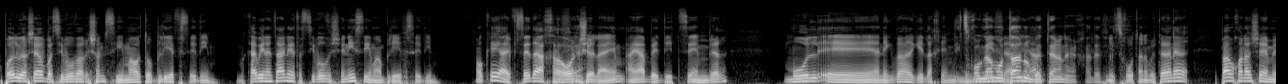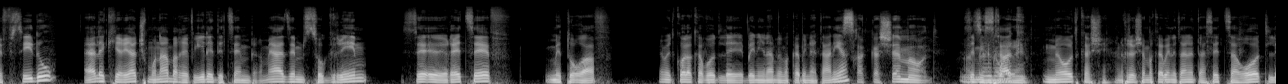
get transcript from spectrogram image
הפועל באר שבע בסיבוב הראשון סיימה אותו בלי הפסדים. מכבי נתניה את הסיבוב השני סיימה בלי הפסדים. אוקיי, ההפסד האחרון. שלהם היה בדצמבר, מול, אה, אני כבר אגיד לכם, ניצחו גם אותנו היה? בטרנר 1-0. ניצחו אותנו בטרנר. פעם אחרונה שהם הפסידו, היה לקריית שמונה ברביעי לדצמבר. מאז הם סוגרים ס- רצף מטורף. באמת כל הכבוד לבני לם ומכבי נתניה. משחק קשה מאוד. זה משחק. מאוד קשה. אני חושב שמכבי נתניה תעשה צרות ל-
